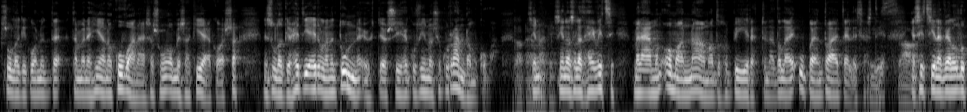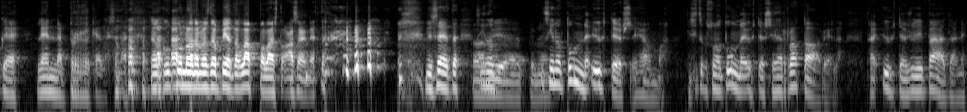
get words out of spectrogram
sullakin kun on nyt tämmöinen hieno kuva näissä sun omissa kiekoissa, niin sullakin on heti erilainen tunneyhteys siihen, kun siinä olisi joku random kuva. Siinä, siinä on sellainen, että hei vitsi, mä näen mun oman naaman tuossa piirrettynä, tulee upean taiteellisesti.Issa. Ja sitten siinä vielä lukee lennä pyrkele, kun, on tämmöistä pientä lappalaista asennetta. niin se, että siinä on, niin siinä on tunneyhteys siihen hommaan. Ja sitten kun sulla on tunneyhteys siihen rataa vielä, tai yhteys ylipäätään, niin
